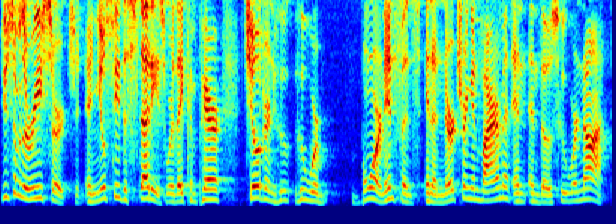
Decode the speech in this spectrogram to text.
Do some of the research, and you'll see the studies where they compare children who, who were born, infants, in a nurturing environment and, and those who were not.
